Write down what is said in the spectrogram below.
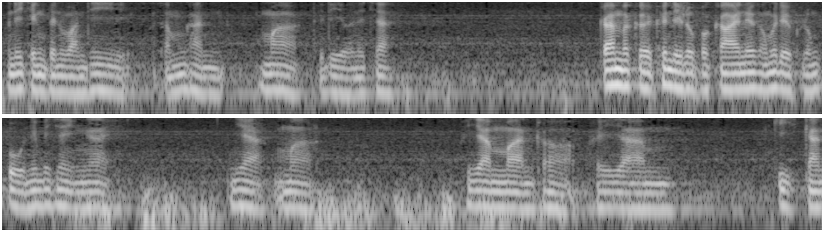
วันนี้จึงเป็นวันที่สำคัญมากทีเดียวนะจ๊ะ การมาเกิดขึ้นในโลกกายเนื้อของพระเดชคุณหลวงปู่นี่ไม่ใช่ง่าย ยากมาก พยายามมารก็พยายามกีดกัน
